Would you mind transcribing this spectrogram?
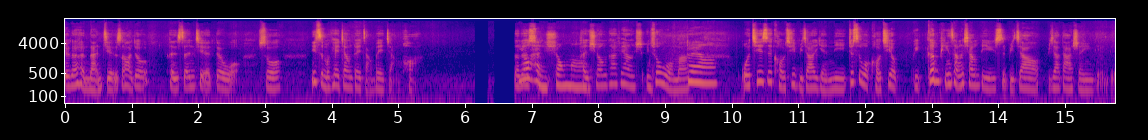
觉得很难接受，他就很生气的对我说：“你怎么可以这样对长辈讲话？”有很凶吗？很凶，他非常凶。你说我吗？对啊，我其实口气比较严厉，就是我口气有比跟平常相比是比较比较大声一点点，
